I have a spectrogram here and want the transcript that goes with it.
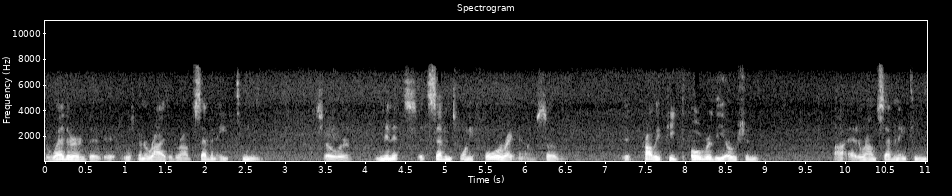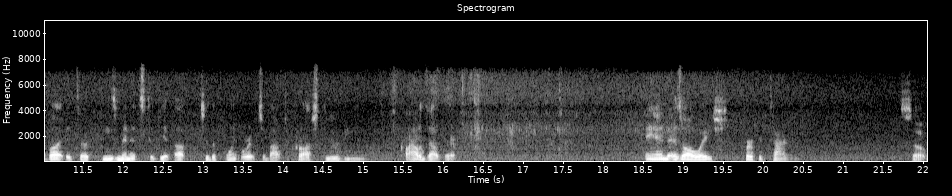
the weather that it was going to rise at around 718. So we're minutes, it's 724 right now. So it probably peaked over the ocean uh, at around 718, but it took these minutes to get up to the point where it's about to cross through the clouds out there. And as always, perfect timing. So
